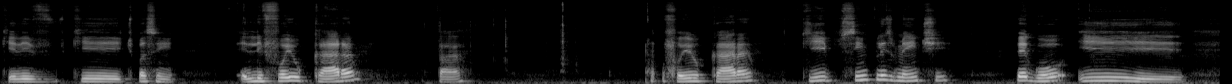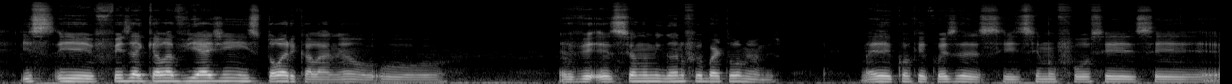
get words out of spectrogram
que ele, que, tipo assim, ele foi o cara, tá? Foi o cara que simplesmente pegou e, e, e, fez aquela viagem histórica lá, né? O, o, se eu não me engano foi o Bartolomeu mesmo. Mas qualquer coisa, se, se não fosse, se,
